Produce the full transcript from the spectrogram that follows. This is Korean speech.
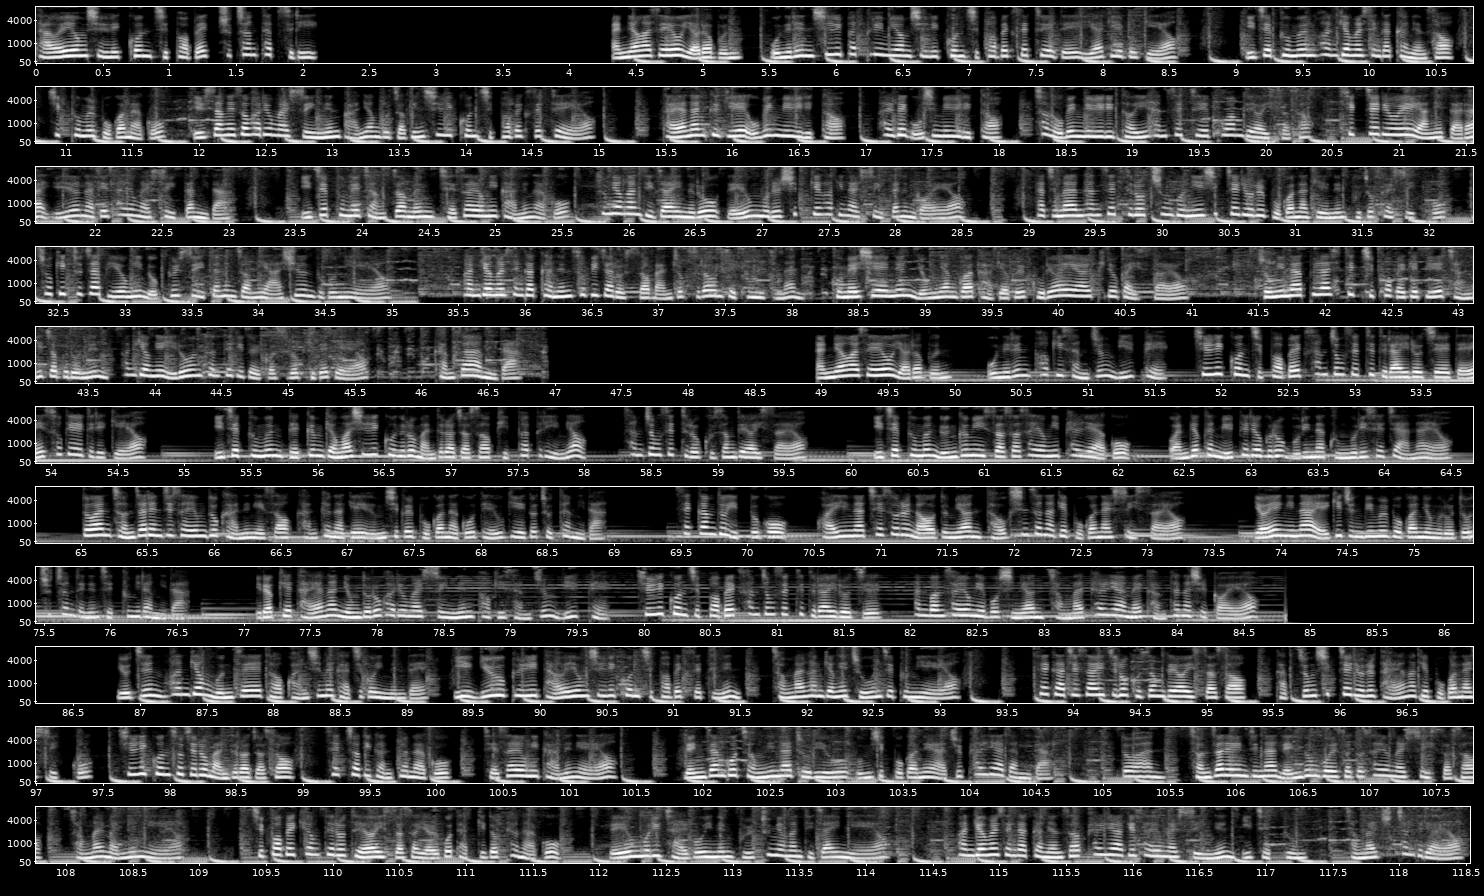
다회용 실리콘 지퍼백 추천 탑3 안녕하세요 여러분. 오늘은 실리파 프리미엄 실리콘 지퍼백 세트에 대해 이야기해볼게요. 이 제품은 환경을 생각하면서 식품을 보관하고 일상에서 활용할 수 있는 반영구적인 실리콘 지퍼백 세트예요. 다양한 크기의 500ml, 850ml, 1500ml의 한 세트에 포함되어 있어서 식재료의 양에 따라 유연하게 사용할 수 있답니다. 이 제품의 장점은 재사용이 가능하고 투명한 디자인으로 내용물을 쉽게 확인할 수 있다는 거예요. 하지만 한 세트로 충분히 식재료를 보관하기에는 부족할 수 있고 초기 투자 비용이 높을 수 있다는 점이 아쉬운 부분이에요. 환경을 생각하는 소비자로서 만족스러운 제품이지만 구매 시에는 용량과 가격을 고려해야 할 필요가 있어요. 종이나 플라스틱 지퍼백에 비해 장기적으로는 환경에 이로운 선택이 될 것으로 기대돼요. 감사합니다. 안녕하세요 여러분. 오늘은 퍼기 3중 밀폐 실리콘 지퍼백 3종 세트 드라이로즈에 대해 소개해드릴게요. 이 제품은 백금 경화 실리콘으로 만들어져서 비파프리이며 3종 세트로 구성되어 있어요. 이 제품은 눈금이 있어서 사용이 편리하고 완벽한 밀폐력으로 물이나 국물이 새지 않아요. 또한 전자레인지 사용도 가능해서 간편하게 음식을 보관하고 데우기에도 좋답니다. 색감도 이쁘고 과일이나 채소를 넣어두면 더욱 신선하게 보관할 수 있어요. 여행이나 애기 준비물 보관용으로도 추천되는 제품이랍니다. 이렇게 다양한 용도로 활용할 수 있는 버기 3중 밀폐 실리콘 지퍼백 3종 세트 드라이로즈 한번 사용해보시면 정말 편리함에 감탄하실 거예요. 요즘 환경 문제에 더 관심을 가지고 있는데 이 뉴플리 다회용 실리콘 지퍼백 세트는 정말 환경에 좋은 제품이에요. 세 가지 사이즈로 구성되어 있어서 각종 식재료를 다양하게 보관할 수 있고 실리콘 소재로 만들어져서 세척이 간편하고 재사용이 가능해요. 냉장고 정리나 조리 후 음식 보관에 아주 편리하답니다. 또한 전자레인지나 냉동고에서도 사용할 수 있어서 정말 만능이에요. 지퍼백 형태로 되어 있어서 열고 닫기도 편하고 내용물이 잘 보이는 불투명한 디자인이에요. 환경을 생각하면서 편리하게 사용할 수 있는 이 제품 정말 추천드려요.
